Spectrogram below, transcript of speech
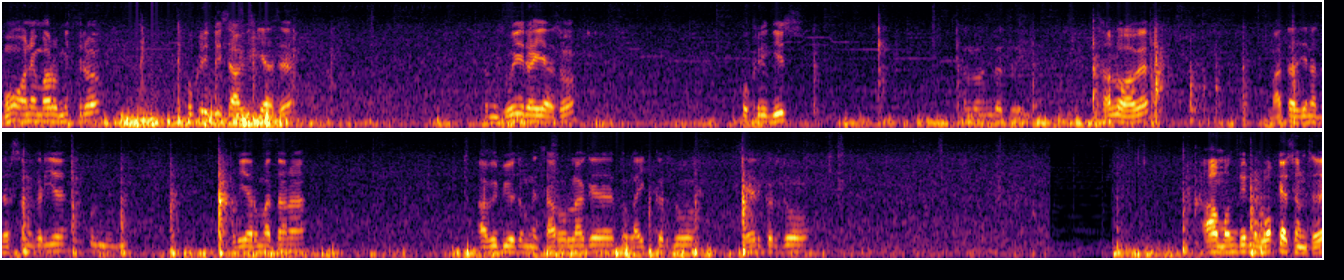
હું અને મારો મિત્ર ખુકરી બીસ આવી ગયા છે. તમે જોઈ રહ્યા છો. ખુખરી બીસ ચાલો અંદર ચાલો હવે માતાજીના દર્શન કરીએ. ખોડિયાર માતાના. આ વીડિયો તમને સારો લાગે તો લાઈક કરજો શેર કરજો. આ મંદિરનું લોકેશન છે.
